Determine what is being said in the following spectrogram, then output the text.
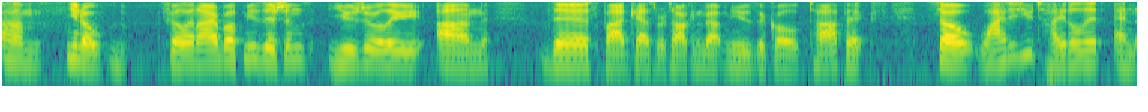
Um, you know, Phil and I are both musicians. Usually on this podcast, we're talking about musical topics. So why did you title it an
